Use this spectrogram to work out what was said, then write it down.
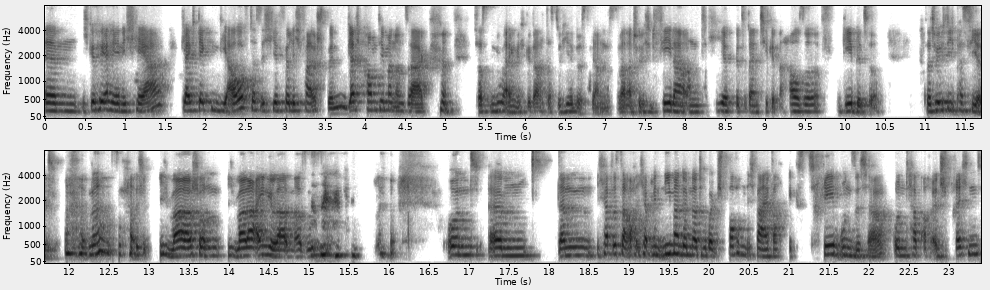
ähm, ich gehöre hier nicht her. Gleich decken die auf, dass ich hier völlig falsch bin. Gleich kommt jemand und sagt, was hast denn du eigentlich gedacht, dass du hier bist? Jan? Das war natürlich ein Fehler und hier bitte dein Ticket nach Hause, geh bitte. Das ist natürlich nicht passiert. ne? Ich war schon, ich war da eingeladen. Also und ähm, dann, ich habe das da auch, ich habe mit niemandem darüber gesprochen. Ich war einfach extrem unsicher und habe auch entsprechend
